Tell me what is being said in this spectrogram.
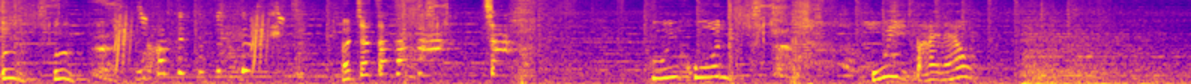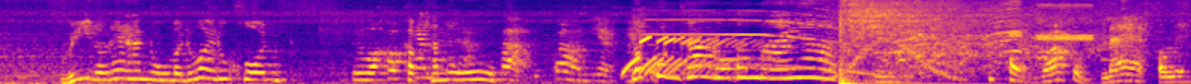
อึ๊บอึ๊บอะจ้าจ้าจ้าจ้าจ้าอุ้ยคุณอุ้ยตายแล้ววิเราได้ธนูมาด้วยทุกคน หรือว่าเขากับธนูสัตว์หรือเปล่าเนี่ยแล้วคุณฆ่าเขาทำไมอะผมว่าผมแรกเขาเลย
